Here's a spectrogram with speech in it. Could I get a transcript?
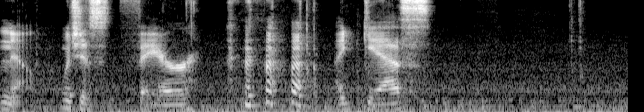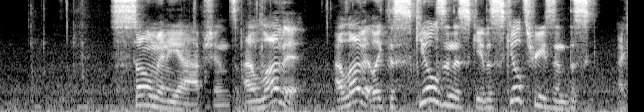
No, which is fair. I guess. So many options. I love it. I love it. Like the skills in this game, the skill trees in this, I,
